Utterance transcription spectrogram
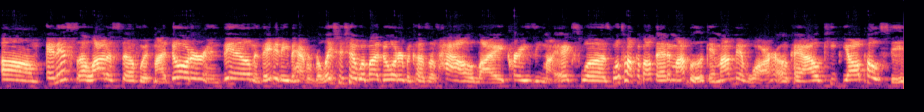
Um, and it's a lot of stuff with my daughter and them, and they didn't even have a relationship with my daughter because of how like crazy my ex was. We'll talk about that in my book, in my memoir. Okay, I'll keep y'all posted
